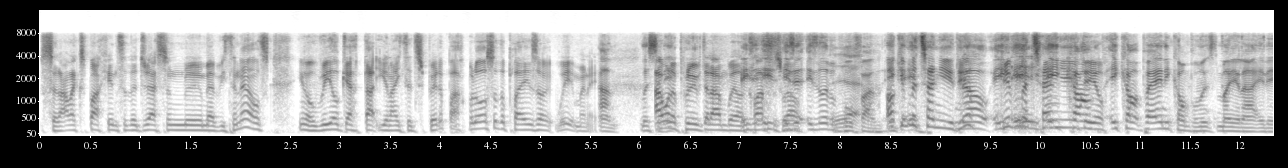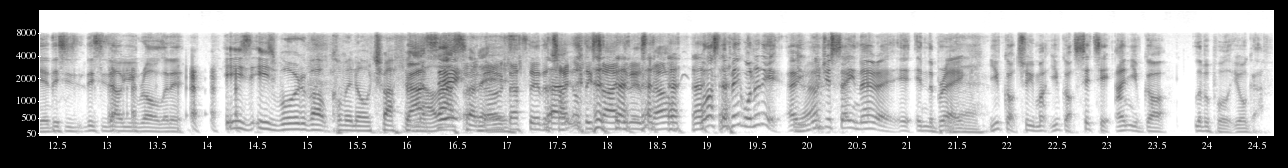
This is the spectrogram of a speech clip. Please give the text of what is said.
Sir Alex back into the dressing room, everything else, you know, real get that United spirit back. But also the players are, wait a minute, And listen, I want to prove that I'm world He's, class he's, as well. he's a, Liverpool Yeah. fan. I'll He- give him a 10-year deal. No, he, Give him a he- he 10-year can't- deal. He can't pay any compliments to Man United here. This is this is how you roll, isn't it? He's he's worried about coming Old Trafford now. That's That's it. what I know, it is. that's there, the title decided is now. well, that's the big one, isn't it? Uh, Yeah. We were just saying there uh, in the break. Yeah. You've got two. You've got City and you've got Liverpool at your gaff.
